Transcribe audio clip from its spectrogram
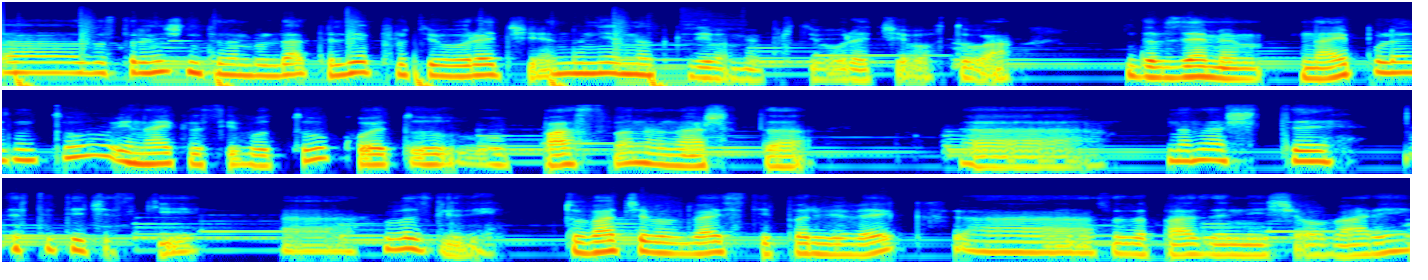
а, за страничните наблюдатели е противоречие, но ние не откриваме противоречие в това. Да вземем най-полезното и най-красивото, което опасва на нашата а, на нашите естетически а, възгледи. Това, че в 21 век а, са запазени шалвари,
